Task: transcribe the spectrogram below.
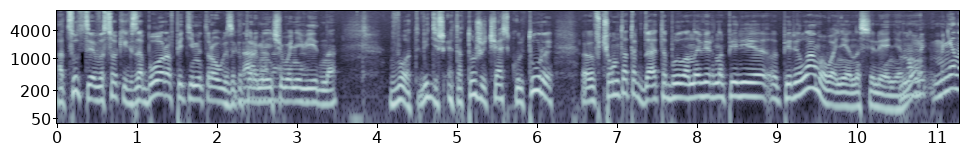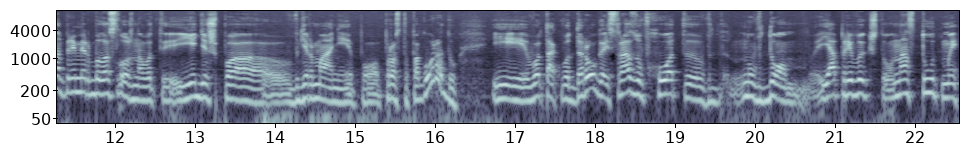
Отсутствие высоких заборов пятиметровых, за которыми да, да, ничего да, не да. видно. Вот, видишь, это тоже часть культуры. Э, в чем-то тогда это было, наверное, пере, переламывание населения. Но... Ну, мне, например, было сложно. Вот едешь по, в Германии по, просто по городу, и вот так вот дорога, и сразу вход в, ну, в дом. Я привык, что у нас тут мы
